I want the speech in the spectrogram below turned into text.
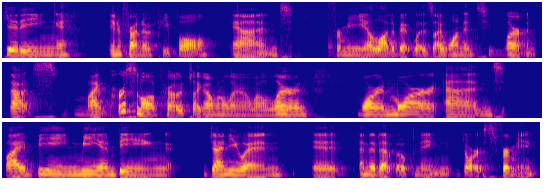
getting in front of people. And for me, a lot of it was I wanted to learn. That's my personal approach. Like, I want to learn, I want to learn more and more. And by being me and being genuine, it ended up opening doors for me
